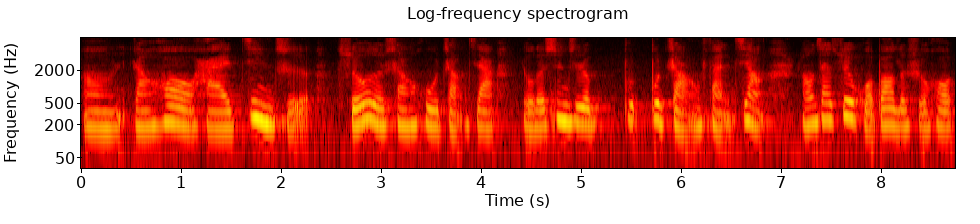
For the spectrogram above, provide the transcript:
嗯，然后还禁止所有的商户涨价，有的甚至不不涨反降。然后在最火爆的时候，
